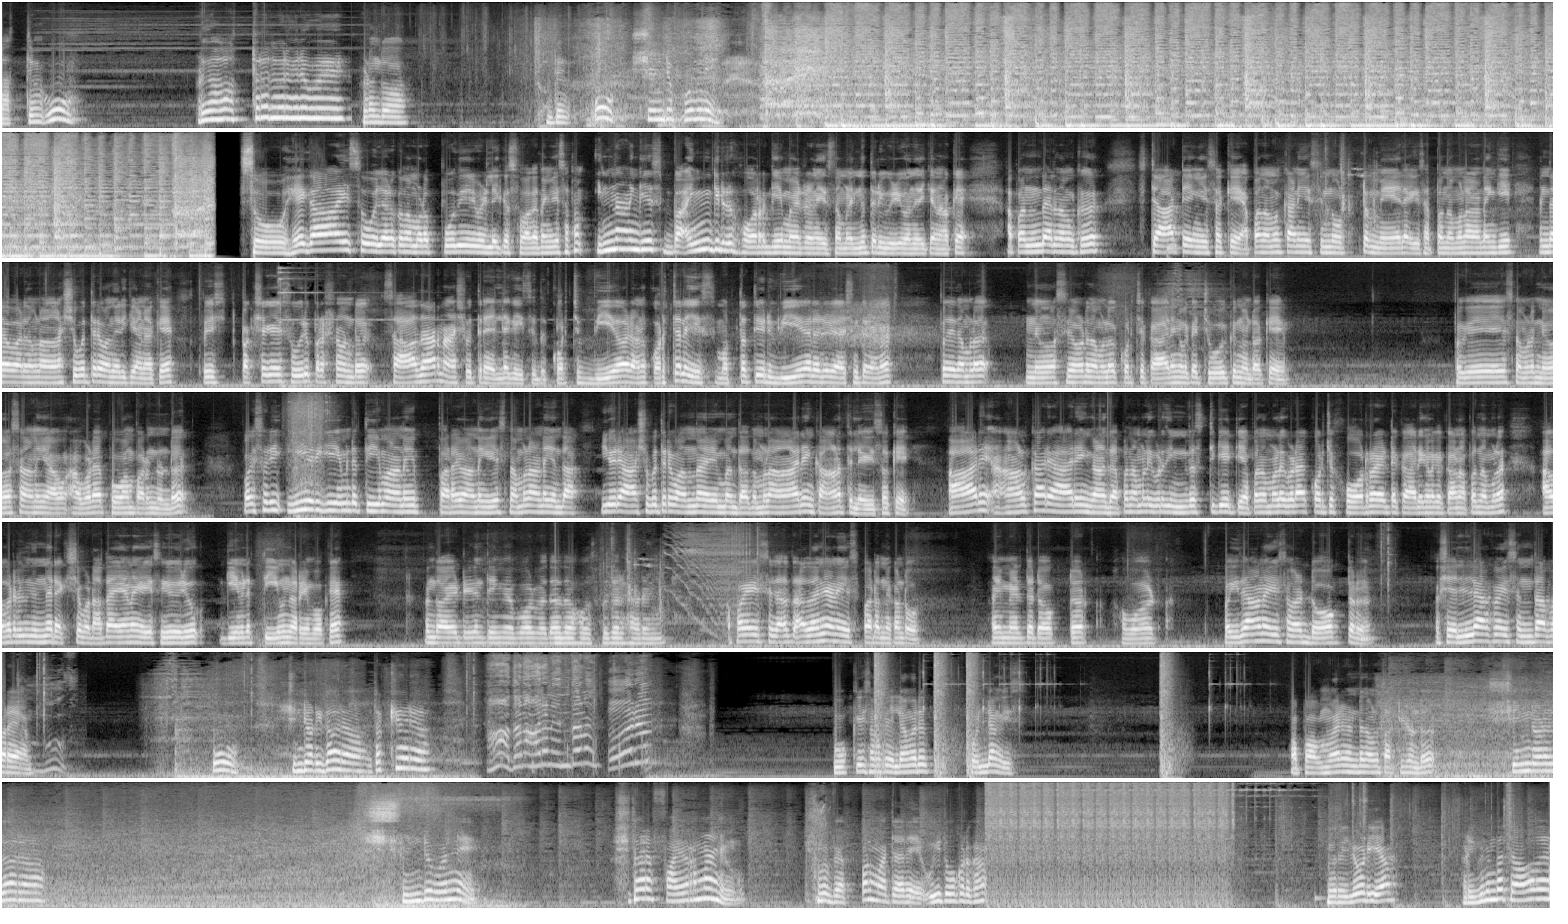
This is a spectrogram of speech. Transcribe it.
സത്യം. ഓ അത് അത്ര ദൂരം ഇങ്ങനെ പോയി. ഇവിടെ എന്തുവാ ഓ ഷെന്റെ പൊന്നെ. സോ ഹേ ഗായ് സോ എല്ലാവർക്കും നമ്മുടെ പുതിയ വീട്ടിലേക്ക് സ്വാഗതം ഗൈസ് അപ്പം ഇന്നാണെങ്കിൽ ഭയങ്കര ഒരു ഹൊറർ ഗെയിം ആയിട്ടാണ് ഗൈസ് നമ്മൾ ഇന്നത്തെ ഒരു വീഡിയോ വന്നിരിക്കുന്നത്. ഓക്കെ അപ്പം എന്തായാലും നമുക്ക് സ്റ്റാർട്ട് ചെയ്യാം ഗൈസ് ഓക്കെ അപ്പോൾ നമുക്കാണെങ്കിൽ ഗൈസ് ഇന്ന് ഒട്ടും മേലെ ഗൈസ് അപ്പോൾ നമ്മളാണെങ്കിൽ എന്താ പറയുക നമ്മൾ ആശുപത്രി വന്നിരിക്കുകയാണ് ഓക്കെ പക്ഷേ ഗൈസ് ഒരു പ്രശ്നമുണ്ട്. സാധാരണ ആശുപത്രി അല്ല ഗൈസ് ഇത്. കുറച്ച് വിയേർഡാണ് കുറച്ചല്ല ഗൈസ് മൊത്തത്തിൽ ഒരു വിയേർഡ് ഒരു ആശുപത്രിയാണ്. അപ്പോൾ നമ്മൾ നേഴ്സിനോട് നമ്മൾ കുറച്ച് കാര്യങ്ങളൊക്കെ ചോദിക്കുന്നുണ്ട് ഓക്കെ അപ്പോൾ കേസ് നമ്മുടെ നേഴ്സാണെങ്കിൽ അവിടെ പോകാൻ പറഞ്ഞിട്ടുണ്ട്. അപ്പോൾ സോറി ഈ ഒരു ഗെയിമിന്റെ തീമാണെങ്കിൽ പറയുവാണെങ്കിൽ നമ്മളാണെങ്കിൽ എന്താ ഈ ഒരു ആശുപത്രി വന്നു കഴിയുമ്പോൾ എന്താ നമ്മൾ ആരെയും കാണത്തില്ല കേസ് ഓക്കെ ആരെ ആൾക്കാർ ആരെയും കാണത്തില്ല അപ്പോൾ നമ്മൾ ഇവിടെ ഇൻവെസ്റ്റിഗേറ്റ് ചെയ്യുക അപ്പോൾ നമ്മളിവിടെ കുറച്ച് ഹൊററായിട്ട് കാര്യങ്ങളൊക്കെ കാണും. അപ്പോൾ നമ്മൾ അവരിൽ നിന്ന് രക്ഷപ്പെടാം. അതാണ് ഈ ഒരു ഗെയിമിന്റെ തീം എന്ന് പറയുമ്പോൾ ഓക്കെ അപ്പോൾ എന്താ തീം അപ്പോൾ think about whether the hospital had അപ്പോൾ കേസ് അത് അത് തന്നെയാണ് കേസ് പറയുന്നത് കണ്ടോ? I made the doctor award അപ്പോൾ ഇതാണ് കേസ് നമ്മുടെ ഡോക്ടർ പക്ഷെ എല്ലാവർക്കും കേസ് എന്താ പറയാം? ഓ ചിന്തോട് ഇതാരാ? ഇതൊക്കെ ആരാ? ഓക്കെ നമുക്ക് എല്ലാവരും കൊല്ലാം കേസ് അപ്പൊ അവന്മാരെ രണ്ട് നമ്മൾ തട്ടിയിട്ടുണ്ട് ഷിൻഡോട് ഇതാരാ? പൊന്നെ ഇതാരാ ഫയർമാനോ വെപ്പൺ മാറ്റാതെ. ഈ തോക്കെടുക്കാം റിലോഡ് ചെയ്യാം. ഇവനെന്താ ചാവാതെ?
